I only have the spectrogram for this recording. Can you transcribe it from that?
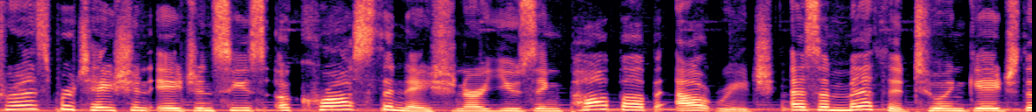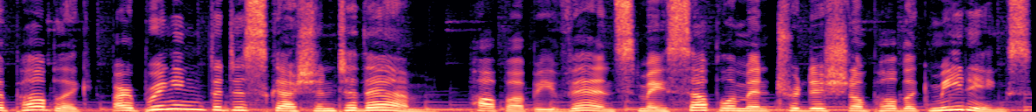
transportation agencies across the nation are using pop up outreach as a method to engage the public by bringing the discussion to them. Pop up events may supplement traditional public meetings,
